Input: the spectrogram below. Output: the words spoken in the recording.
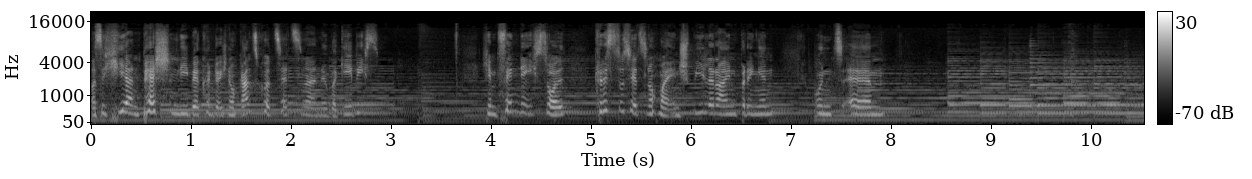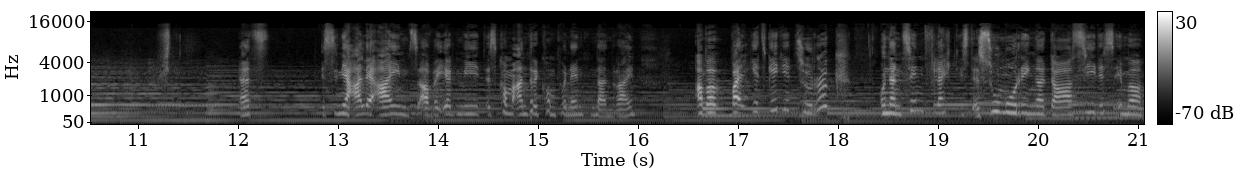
Was ich hier an Passion liebe, könnt ihr euch noch ganz kurz setzen, dann übergebe ich es. Ich empfinde, ich soll Christus jetzt nochmal ins Spiel reinbringen und ähm, jetzt, es sind ja alle eins, aber irgendwie, es kommen andere Komponenten dann rein. Aber weil jetzt geht ihr zurück und dann sind, vielleicht ist der Sumo-Ringer da, sieht es immer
